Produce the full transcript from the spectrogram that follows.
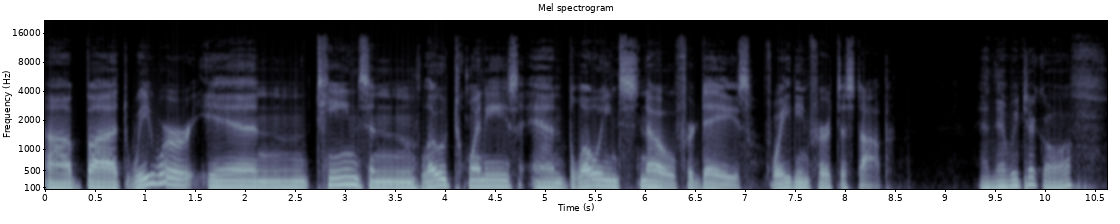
Uh, but we were in teens and low twenties and blowing snow for days, waiting for it to stop. And then we took off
